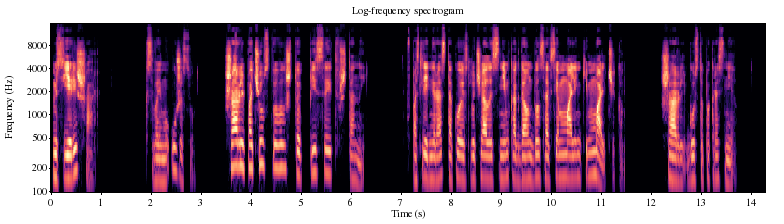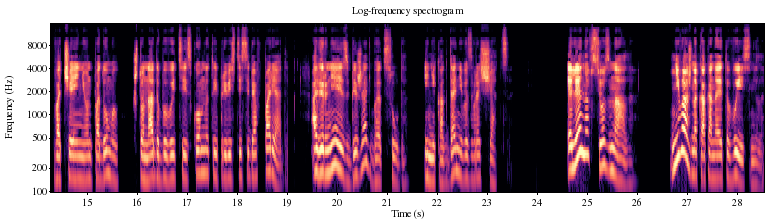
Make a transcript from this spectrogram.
мсье Ришар». К своему ужасу Шарль почувствовал, что писает в штаны. В последний раз такое случалось с ним, когда он был совсем маленьким мальчиком. Шарль густо покраснел. В отчаянии он подумал, что надо бы выйти из комнаты и привести себя в порядок, а вернее сбежать бы отсюда и никогда не возвращаться. Елена все знала. Неважно, как она это выяснила,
